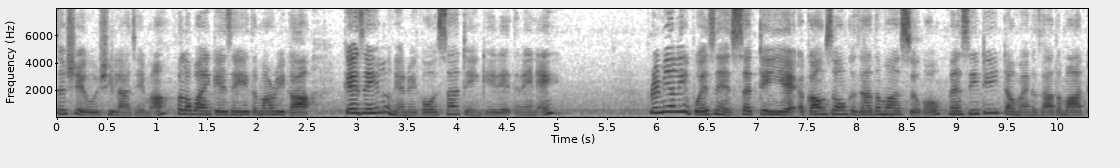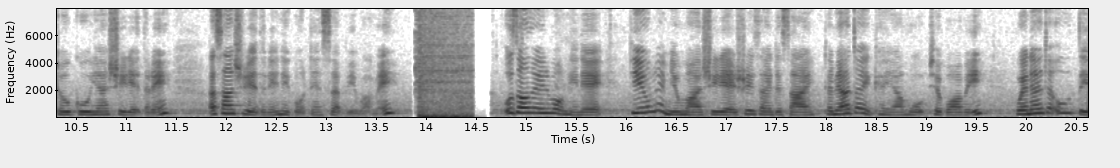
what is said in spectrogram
18ဦးရှိလာချိန်မှာဖိလစ်ပိုင်ကယ်ဆယ်ရေးသမားတွေကကယ်ဆယ်ရေးလုပ်ငန်းတွေကိုစတင်ခဲ့တဲ့တဲ့နဲ့ပရီးမီးယားလိပွဲစဉ်17ရဲ့အကောင်းဆုံးကစားသမားဆုကိုမန်စီးတီးတောင်ပန်ကစားသမားဒိုကူရရှိတဲ့တဲ့အဆရှိတဲ့တဲ့တွေကိုတင်ဆက်ပေးပါမယ်။ဦးဆောင်သတင်းပုံအနေနဲ့ပြည်ဦးလင်မြို့မှာရှိတဲ့ရွှေဆိုင်ဒီဇိုင်းဓမြတိုက်ခံရမှုဖြစ်ပွားပြီးဝန်ထမ်းတအုပ်သေ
